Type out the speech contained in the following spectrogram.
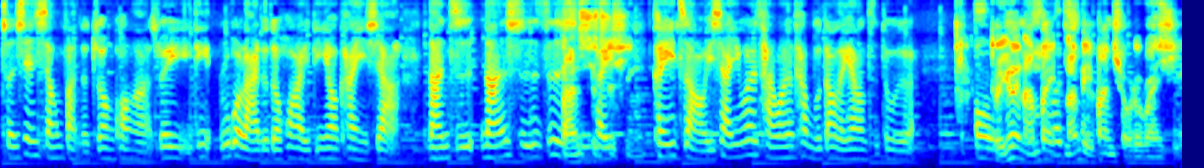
呈现相反的状况啊，所以一定如果来了的话，一定要看一下南直南十字星，可以可以找一下，因为台湾看不到的样子，对不对？哦，对，因为南北南北半球的关系。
